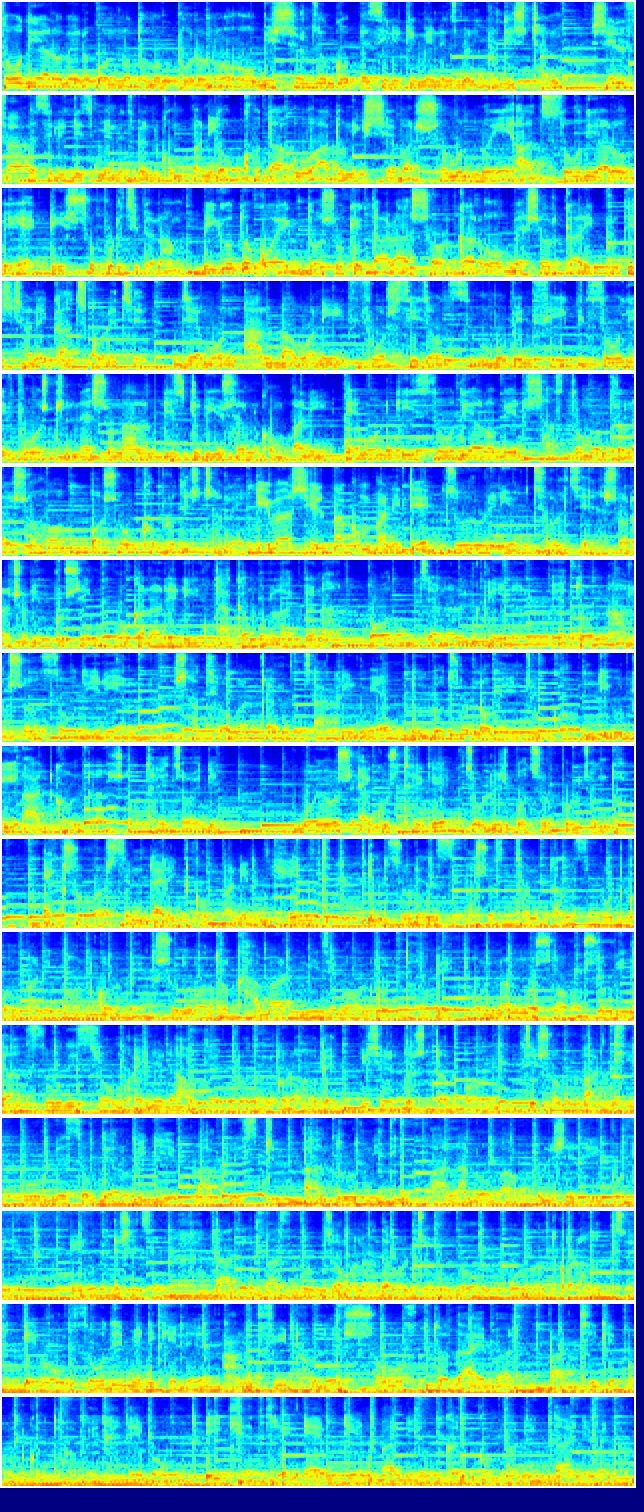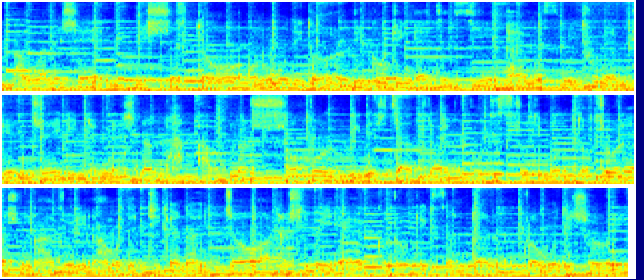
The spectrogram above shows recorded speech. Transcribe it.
Saudi আরবের অন্যতম পুরনো ও বিশ্বাসযোগ্য ফ্যাসিলিটি ম্যানেজমেন্ট প্রতিষ্ঠান শিলফা ফ্যাসিলিটিস ম্যানেজমেন্ট কোম্পানি দক্ষতা ও আধুনিক সেবার সমন্বয়ে আজ সৌদি আরবে একটি সুপরিচিত নাম। বিগত কয়েক দশকে তারা সরকার ও বেসরকারি প্রতিষ্ঠানে কাজ করেছে যেমন Albawani four seasons মুবিনফিক Saudi post national distribution company এমনকি সৌদি আরবের স্বাস্থ্য মন্ত্রণালয় সহ অসংখ্য প্রতিষ্ঠানে। এবার শিল্পা কোম্পানিতে জরুরি নিয়োগ চলছে। সরাসরি পুশিং ওকালা টাকামুর লাগবে না। পদ জেনারেল ক্লিনার বেতন আটশো সৌদি রিয়াল সাথে ওভারটাইম চাকরির মেয়াদ দুই বছর নবায়নযোগ্য ডিউটি আট ঘণ্টা, সপ্তাহে ছয় দিন। বয়স একুশ থেকে চল্লিশ বছর পর্যন্ত। একশো percent direct company health insurance বাসস্থান ট্রান্সপোর্ট কোম্পানি বহন করবে। শুধুমাত্র খাবার নিজে বহন করতে হবে। অন্যান্য সব সুবিধা সৌদি শ্রম আইনের আওতায় প্রদান করা হবে। বিশেষ দ্রষ্টব্য, যেসব প্রার্থী পূর্বে সৌদি আরবে গিয়ে এসেছেন তাদের পাসপোর্ট জমা না দেওয়ার জন্য অনুরোধ করা হচ্ছে এবং সৌদি মেডিকেলে আনফিট হলে সমস্ত দায়ভার প্রার্থীকে বহন করতে হবে এবং এই ক্ষেত্রে এমটিএন বা নিয়োগকারী কোম্পানি দায় নেবে না। বাংলাদেশে বিশ্বস্ত ও অনুমোদিত recruiting agency M S Mithun MTN trade international আপনার সফল বিদেশ যাত্রায় প্রতিশ্রুতিবদ্ধ। চলে আসুন আজই আমাদের ঠিকানায় চ আটাশি বাই এক রোটিক সেন্টার প্রগতি সরণি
